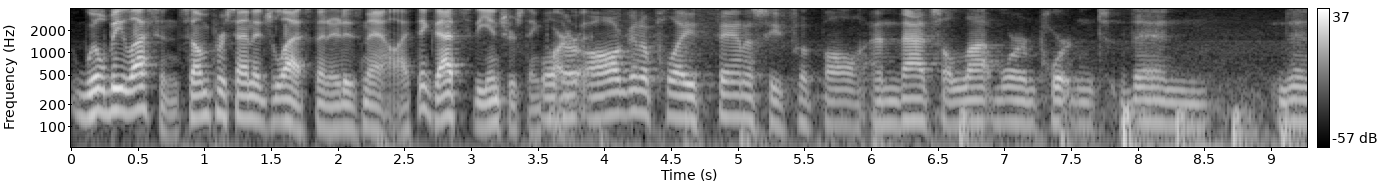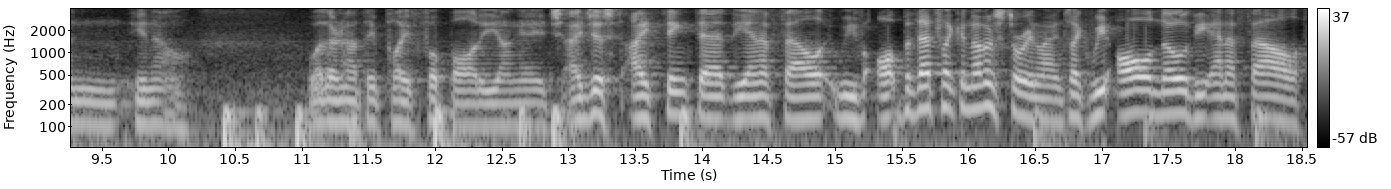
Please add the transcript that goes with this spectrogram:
will be lessened, some percentage less than it is now. I think that's the interesting well, part. Well, they're all going to play fantasy football, and that's a lot more important than than you know whether or not they play football at a young age. I just I think that the NFL we've all but that's like another storyline. It's like we all know the NFL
